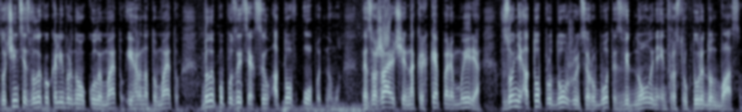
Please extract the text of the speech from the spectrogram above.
злочинці з великокаліберного кулемету і гранатомету били по позиціях сил АТО в Опитному. Незважаючи на крихке перемиря, в зоні АТО продовжуються роботи з відновлення інфраструктури Донбасу.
